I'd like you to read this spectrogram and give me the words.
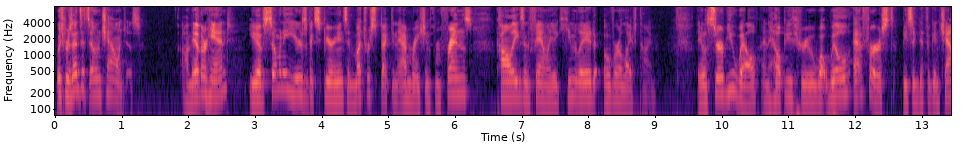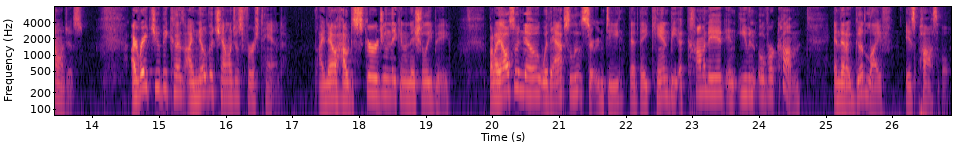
which presents its own challenges. On the other hand, you have so many years of experience and much respect and admiration from friends, colleagues, and family accumulated over a lifetime. They will serve you well and help you through what will, at first, be significant challenges. I rate you because I know the challenges firsthand. I know how discouraging they can initially be, but I also know with absolute certainty that they can be accommodated and even overcome, and that a good life is possible.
